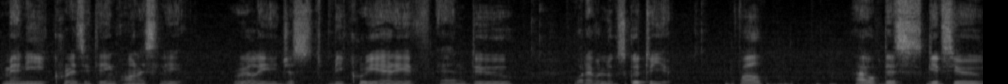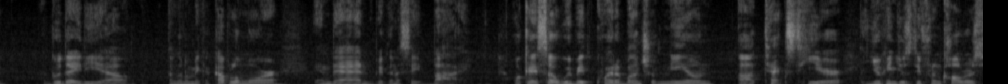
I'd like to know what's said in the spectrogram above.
many crazy things honestly really just be creative and do whatever looks good to you. Well i hope this gives you a good idea. I'm gonna make a couple more and then we're gonna say bye. Okay so we made quite a bunch of neon uh, text here. You can use different colors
